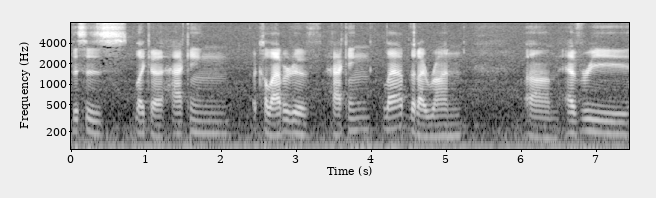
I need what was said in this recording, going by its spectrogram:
this is like a hacking, a collaborative hacking lab that I run um, every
